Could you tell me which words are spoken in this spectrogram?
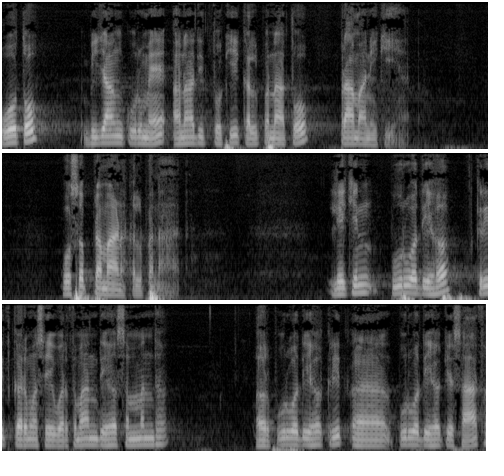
वो तो बीजांकुर में अनादित्व की कल्पना तो प्रामाणिकी है वो सब प्रमाण कल्पना है। लेकिन पूर्व देह कृत कर्म से वर्तमान देह संबंध और पूर्व देह कृत पूर्व देह के साथ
